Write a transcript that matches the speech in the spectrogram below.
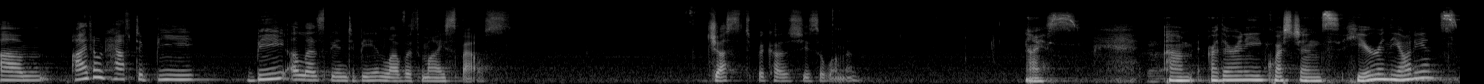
um, I don't have to be, be a lesbian to be in love with my spouse just because she's a woman. Nice. Um, Are there any questions here in the audience?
